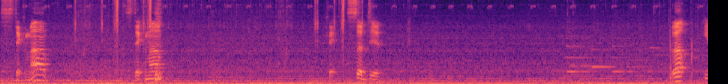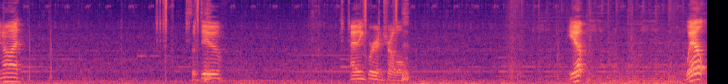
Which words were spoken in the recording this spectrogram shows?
stick them up. Stick them up. Okay, subdue. Well, you know what? Subdue. I think we're in trouble. Yep. Well,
